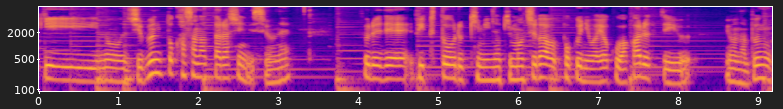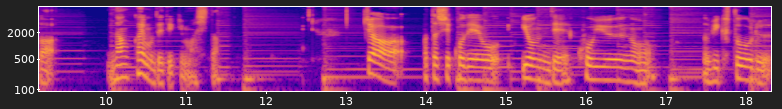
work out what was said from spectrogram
期の自分と重なったらしいんですよね。それで、ビクトール君の気持ちが僕にはよくわかるっていうような文が何回も出てきました。じゃあ、私これを読んで、こういうのをビクトール、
